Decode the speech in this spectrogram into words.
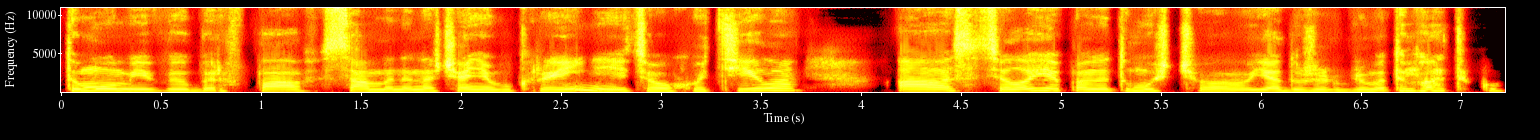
Тому мій вибір впав саме на навчання в Україні, я цього хотіла. А соціологія, певне, тому що я дуже люблю математику.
